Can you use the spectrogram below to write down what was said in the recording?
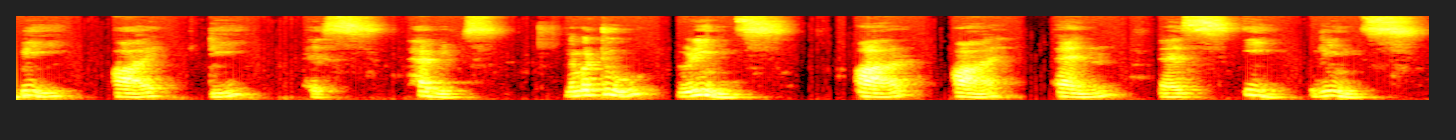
B I T S. Habits. Number two, rinse. R I N S E. Rinse.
